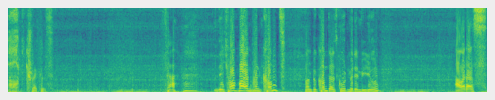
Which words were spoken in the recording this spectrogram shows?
Oh, die Crackles. Ja, ich hoffe mal, man kommt, man bekommt das gut mit dem Video. Aber das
